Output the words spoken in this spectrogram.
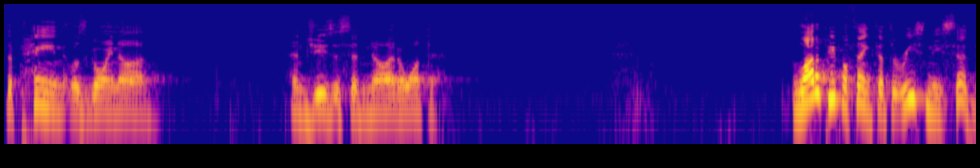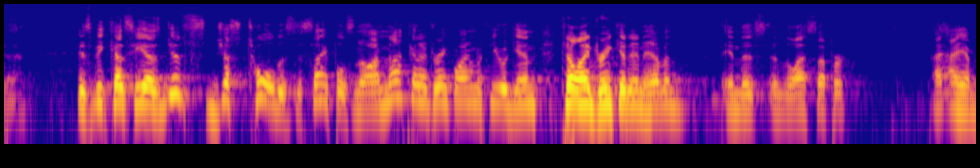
the pain that was going on. And Jesus said, No, I don't want that. A lot of people think that the reason he said that is because he has just, just told his disciples, No, I'm not going to drink wine with you again till I drink it in heaven in, this, in the Last Supper. I, I, have,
